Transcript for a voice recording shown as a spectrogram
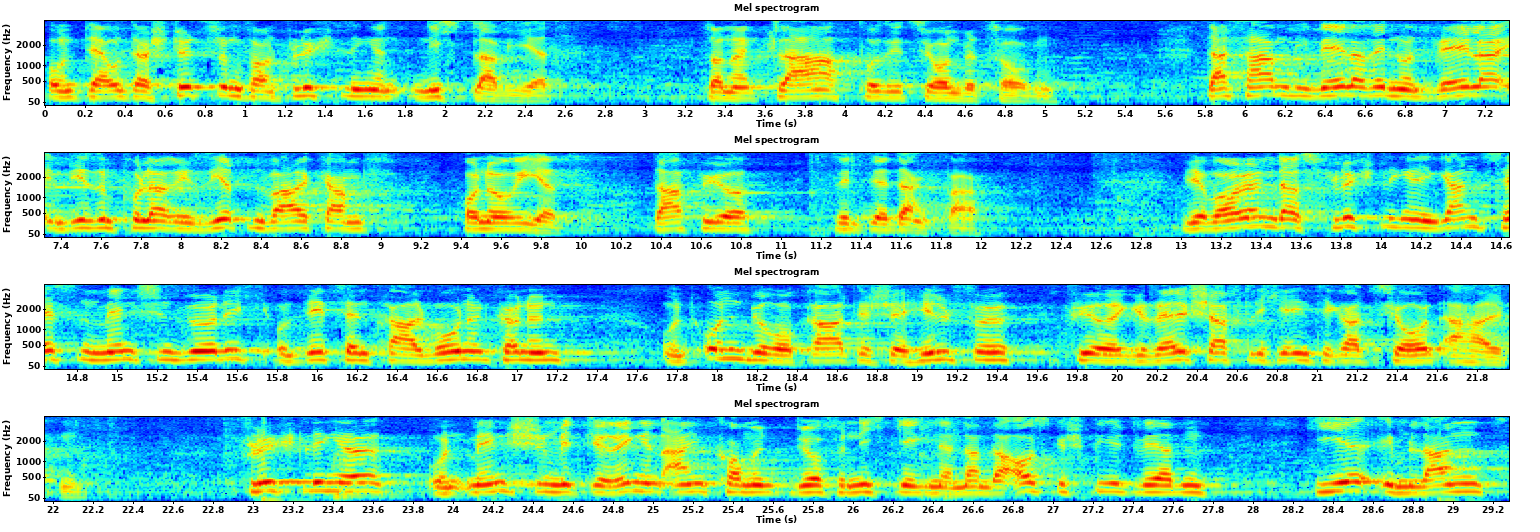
und der Unterstützung von Flüchtlingen nicht laviert, sondern klar Position bezogen. Das haben die Wählerinnen und Wähler in diesem polarisierten Wahlkampf honoriert. Dafür sind wir dankbar. Wir wollen, dass Flüchtlinge in ganz Hessen menschenwürdig und dezentral wohnen können und unbürokratische Hilfe für ihre gesellschaftliche Integration erhalten. Flüchtlinge und Menschen mit geringen Einkommen dürfen nicht gegeneinander ausgespielt werden. Hier im Land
